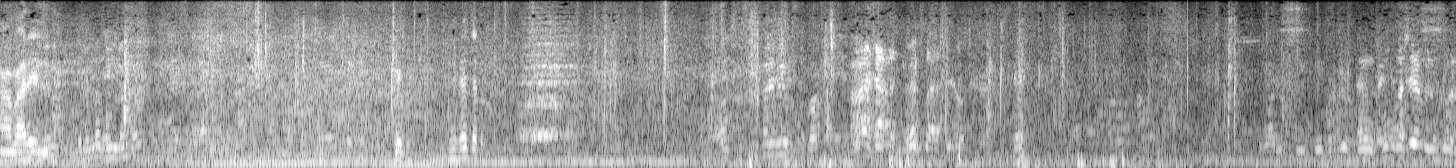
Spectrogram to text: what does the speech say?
हाँ भारी धीरे चलो लो रुको, धीरे चलो खूप कसे बिलकुल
